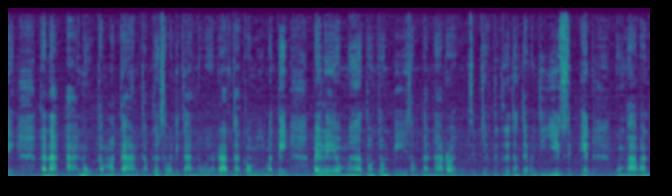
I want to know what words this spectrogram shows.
ติคณะอนุกรรมการขับเคลื่อนสวัสดิการโดยรัฐค่ะก็มีมติไปแล้วเมื่อต้นต้นปี 2567 ก็คือตั้งแต่วันที่ 21 กุมภาพันธ์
